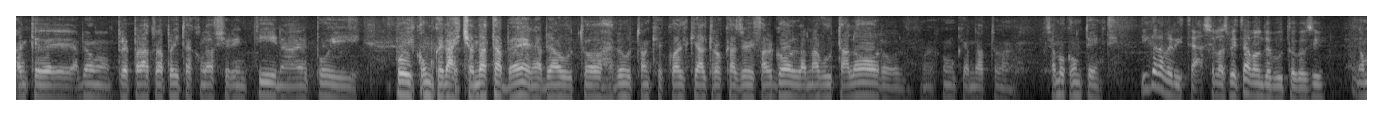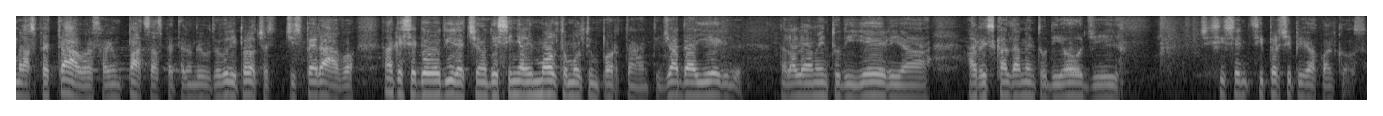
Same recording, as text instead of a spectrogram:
anche abbiamo preparato la partita con la Fiorentina e poi, poi comunque dai ci è andata bene, abbiamo avuto, abbiamo avuto, anche qualche altra occasione di far gol, l'hanno avuta loro, comunque è andato, siamo contenti. Dica la verità, se l'aspettava un debutto così? Non me l'aspettavo, sarei un pazzo aspettare un debutto così, però ci speravo, anche se devo dire c'erano dei segnali molto molto importanti, già da ieri, dall'allenamento di ieri a, al riscaldamento di oggi si, si percepiva qualcosa.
